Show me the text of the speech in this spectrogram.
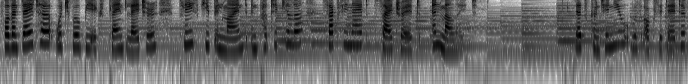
For the data which will be explained later, please keep in mind in particular succinate, citrate and malate. Let's continue with oxidative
